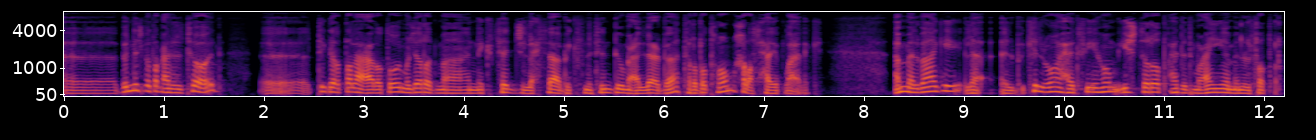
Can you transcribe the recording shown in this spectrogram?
آه، بالنسبة طبعا للتود تقدر تطلع على طول مجرد ما إنك تسجل حسابك في نتندو مع اللعبة تربطهم خلاص حيطلع لك. أما الباقي لا كل واحد فيهم يشترط عدد معين من الفطر.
